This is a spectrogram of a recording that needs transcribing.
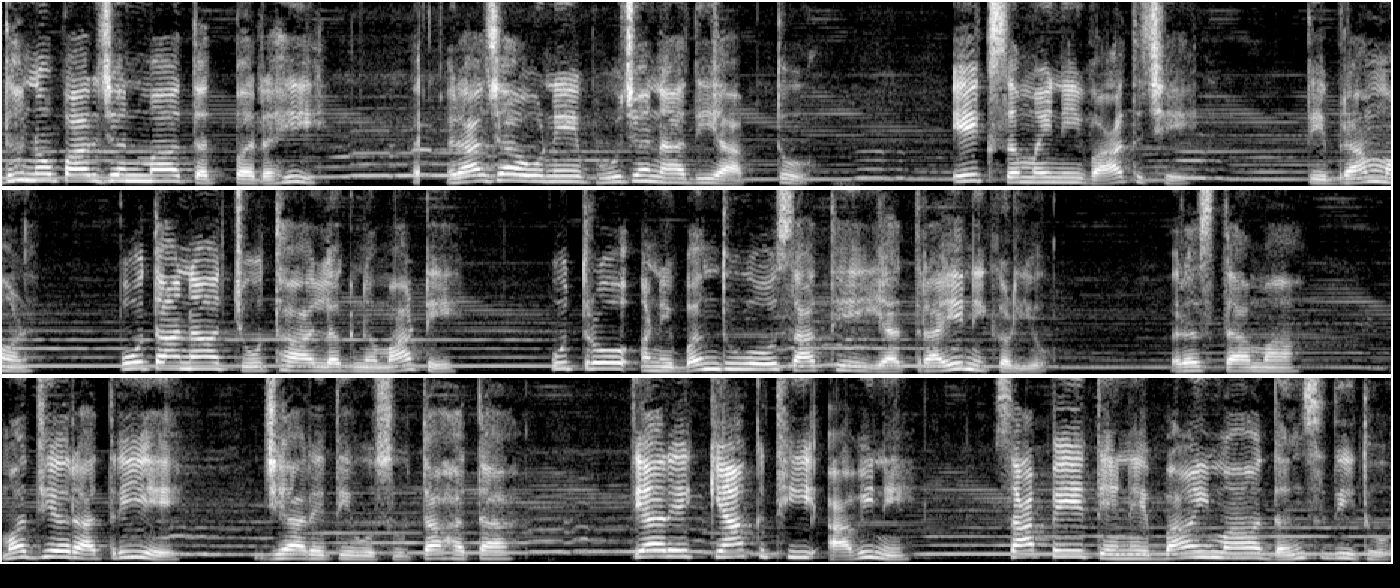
ધનોપાર્જનમાં તત્પર રહી રાજાઓને ભોજન આદિ આપતો. એક સમયની વાત છે, તે બ્રાહ્મણ પોતાના ચોથા લગ્ન માટે પુત્રો અને બંધુઓ સાથે યાત્રાએ નીકળ્યો. રસ્તામાં મધ્યરાત્રિએ જ્યારે તેઓ સૂતા હતા ત્યારે ક્યાંકથી આવીને સાપે તેને બાઈમાં દંશ દીધો.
